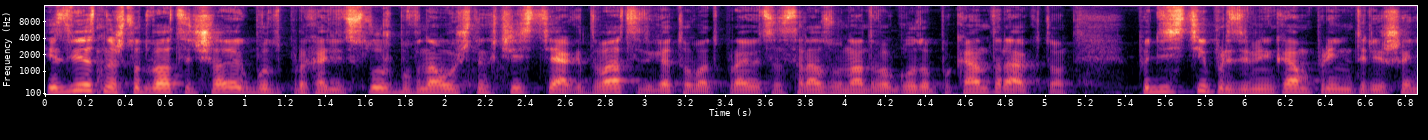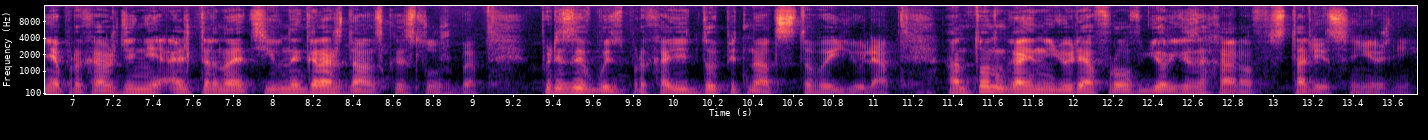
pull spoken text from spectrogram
Известно, что 20 человек будут проходить службу в научных частях, 20 готовы отправиться сразу на два года по контракту. По 10 призывникам принято решение о прохождении альтернативной гражданской службы. Призыв будет проходить до 15 июля. Антон Ганин, Юрий Афров, Георгий Захаров, столица Нижний.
